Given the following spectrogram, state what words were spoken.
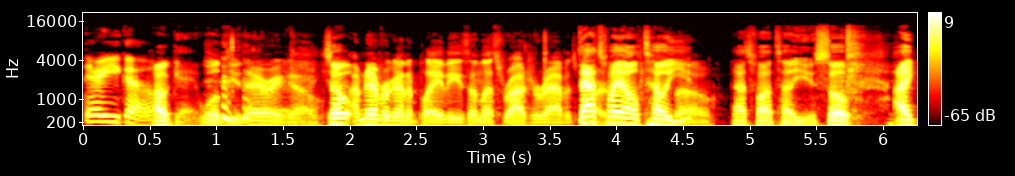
There you go. Okay, we'll do that. There we go. So- I'm never gonna play these unless Roger Rabbit's. That's part why of I'll it, tell you. That's why I'll tell you. So I,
